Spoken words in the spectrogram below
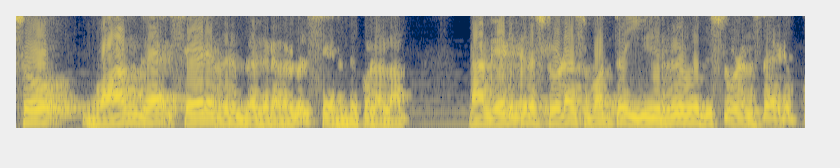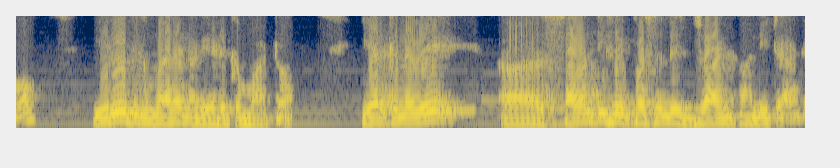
ஸோ வாங்க சேர விரும்புகிறவர்கள் சேர்ந்து கொள்ளலாம். நாங்கள் எடுக்கிற ஸ்டூடெண்ட்ஸ் மொத்தம் இருபது ஸ்டூடெண்ட்ஸ் தான் எடுப்போம். இருபதுக்கு மேலே நாங்கள் எடுக்க மாட்டோம். ஏற்கனவே செவன்டி ஃபைவ் பர்சன்டேஜ் ஜாயின் பண்ணிட்டாங்க.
